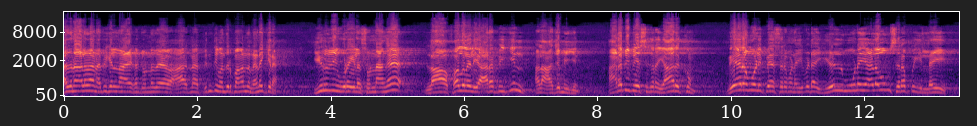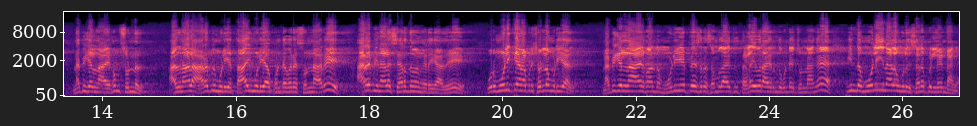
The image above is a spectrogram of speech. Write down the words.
அதனால தான் நபிகள் நாயகன் சொன்னதை நான் பிந்தி வந்திருப்பாங்கன்னு நினைக்கிறேன். இறுதி உரையில் சொன்னாங்க லா ஃபதுல் அலி அரபியின் அல அஜமியின். அரபி பேசுகிற யாருக்கும் வேற மொழி பேசுகிறவனை விட எள் முனை அளவும் சிறப்பு இல்லை. நபிகள் நாயகம் சொன்னது. அதனால அரபி மொழியை தாய்மொழியாக கொண்டவரை சொன்னாரு. அரபினால சிறந்தவன் கிடையாது. ஒரு மொழிக்கான அப்படி சொல்ல முடியாது. நபிகள் நாயகம் அந்த மொழியை பேசுகிற சமுதாயத்துக்கு தலைவராக இருந்து கொண்டே சொன்னாங்க. இந்த மொழியினால் உங்களுக்கு சிறப்பு இல்லைன்றாங்க.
